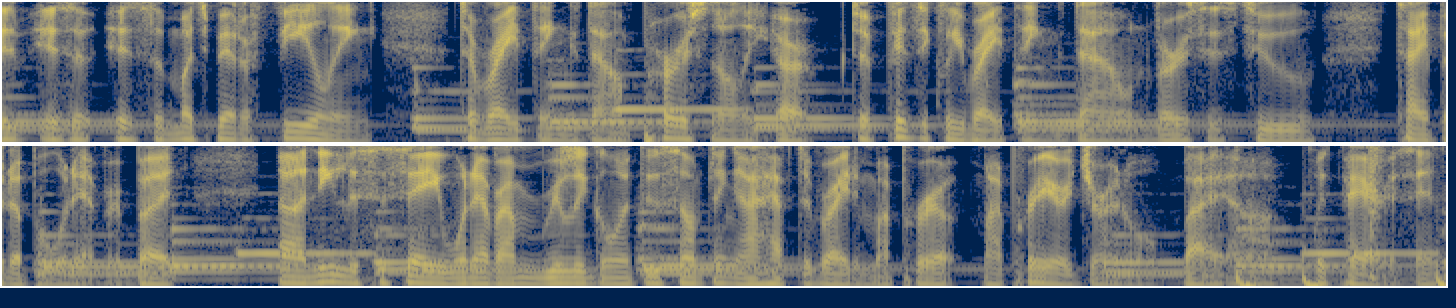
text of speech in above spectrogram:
it, it's a it's a much better feeling to write things down personally or to physically write things down versus to type it up or whatever. But uh, needless to say, whenever I'm really going through something, I have to write in my prayer my prayer journal by uh, with Paris. And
